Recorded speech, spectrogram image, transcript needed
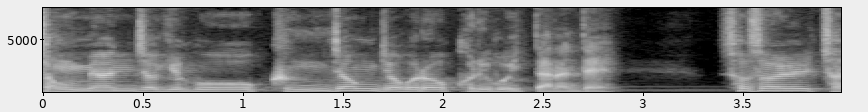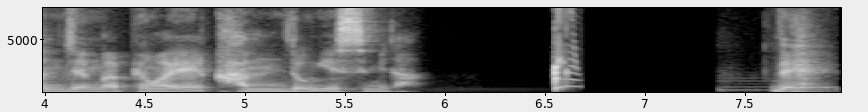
정면적이고 긍정적으로 그리고 있다는데 소설 전쟁과 평화에 감동이 있습니다. 네,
